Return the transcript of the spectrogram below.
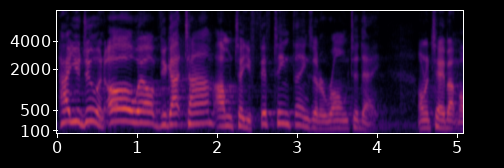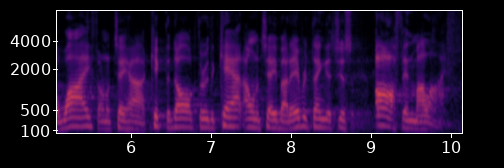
How you doing? Oh, well, if you got time, I'm going to tell you 15 things that are wrong today. I want to tell you about my wife. I want to tell you how I kicked the dog through the cat. I want to tell you about everything that's just off in my life.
